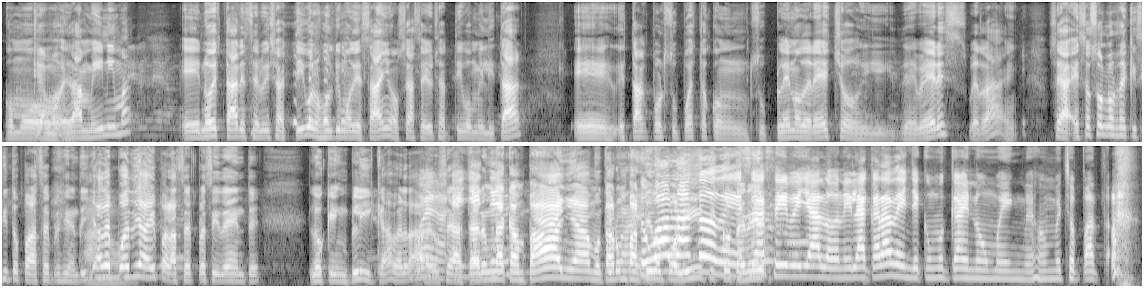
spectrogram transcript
como edad mínima, eh, no estar en servicio activo en los últimos 10 años, o sea, servicio activo militar, eh, estar, por supuesto, con sus plenos derechos y deberes, ¿verdad? O sea, esos son los requisitos para ser presidente. Y Ah, ya no. después de ahí, para ser presidente, lo que implica, ¿verdad? Bueno, o sea, estar en una tiene- campaña, montar un partido Tú hablando político, de eso tener... así, Villalona, y la cara de ella como que, ay, no, men, mejor me echo para atrás.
